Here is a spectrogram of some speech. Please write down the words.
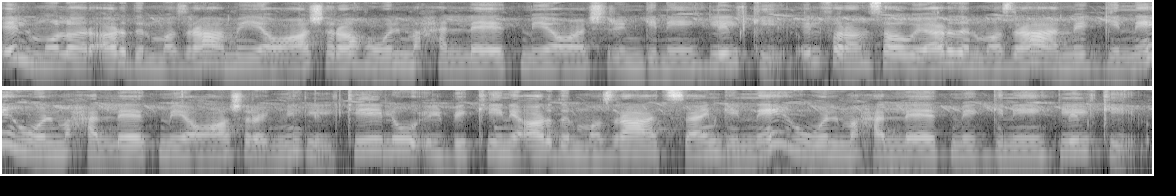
المولر أرض المزرعة 110 والمحلات 120 جنيه للكيلو. الفرنساوي أرض المزرعة 100 جنيه والمحلات 110 جنيه للكيلو. البيكيني أرض المزرعة 90 جنيه والمحلات 100 جنيه للكيلو.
